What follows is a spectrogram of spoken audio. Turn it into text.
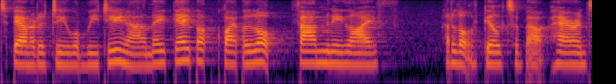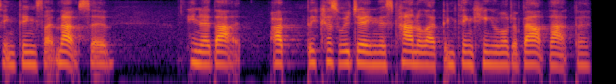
to be able to do what we do now. And they gave up quite a lot, family life, had a lot of guilt about parenting, things like that. So, you know, that I, because we're doing this panel, I've been thinking a lot about that. But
